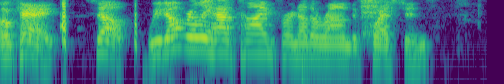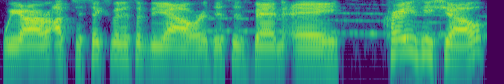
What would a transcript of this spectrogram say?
okay, so we don't really have time for another round of questions. We are up to six minutes of the hour. This has been a crazy show,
